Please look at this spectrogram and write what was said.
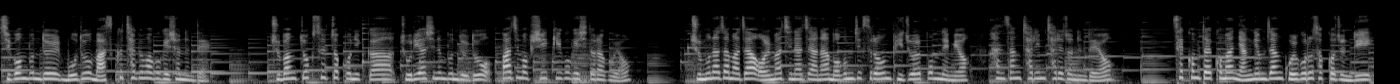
직원분들 모두 마스크 착용하고 계셨는데 주방 쪽 슬쩍 보니까 조리하시는 분들도 빠짐없이 끼고 계시더라고요. 주문하자마자 얼마 지나지 않아 먹음직스러운 비주얼 뽐내며 한 상 차림 차려줬는데요. 새콤달콤한 양념장 골고루 섞어준 뒤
